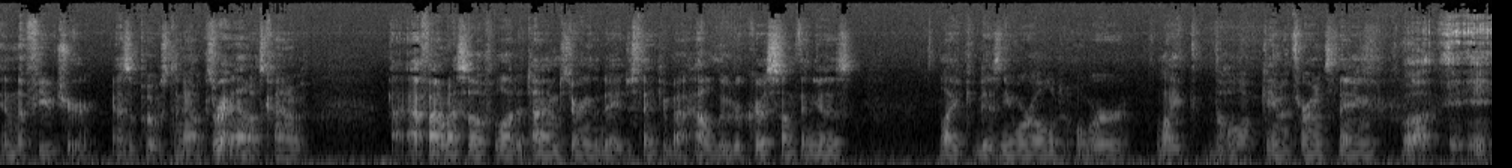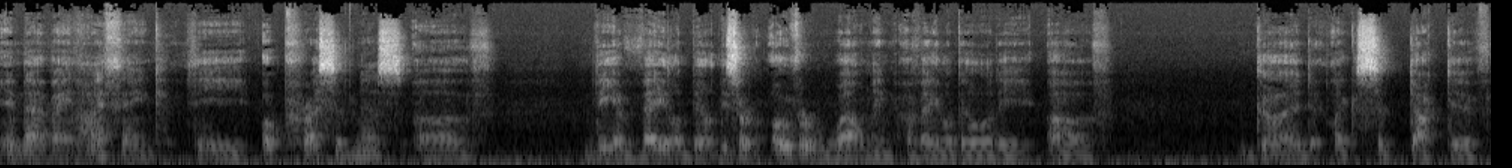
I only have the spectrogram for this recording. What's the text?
in the future as opposed to now. Because right now it's kind of, I I find myself a lot of times during the day just thinking about how ludicrous something is, like Disney World or like the whole Game of Thrones thing. Well, in, in that vein, I think the oppressiveness of the availability, the sort of overwhelming availability of good, like seductive,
